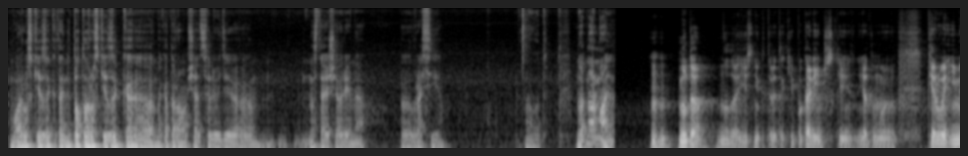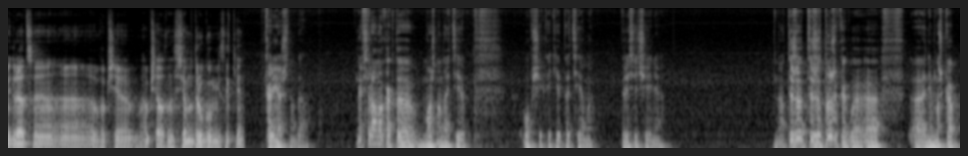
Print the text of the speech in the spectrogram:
мой русский язык это не тот русский язык, э, на котором общаются люди э, в настоящее время э, в России. Вот. Но это нормально. Угу. Ну да, ну да, есть некоторые такие поколенческие. Я думаю, первая иммиграция э, вообще общалась на совсем другом языке. Конечно, да. Но все равно как-то можно найти общие какие-то темы пересечения. Да. Ты же, ты же тоже как бы э, э, немножко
